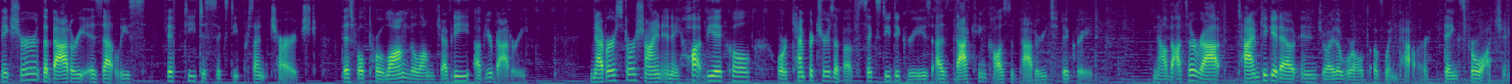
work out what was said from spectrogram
make sure the battery is at least 50 to 60% charged. This will prolong the longevity of your battery. Never store shine in a hot vehicle or temperatures above 60 degrees as that can cause the battery to degrade. Now that's a wrap. Time to get out and enjoy the world of wind power. Thanks for watching.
